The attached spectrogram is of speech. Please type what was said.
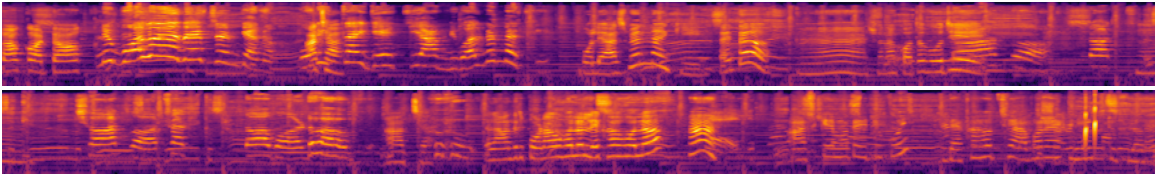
টক টক। বলে আচ্ছা। গেছি আপনি বলবেন নাকি? বলে আসবেন নাকি? তাই তো? হ্যাঁ শোনা কত বোঝে? আচ্ছা তাহলে আমাদের পড়াও হলো লেখাও হলো হ্যাঁ? আজকের মতো এটুকুই। দেখা হচ্ছে আবার এক নেক্সট ব্লগে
